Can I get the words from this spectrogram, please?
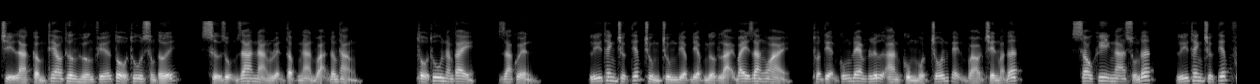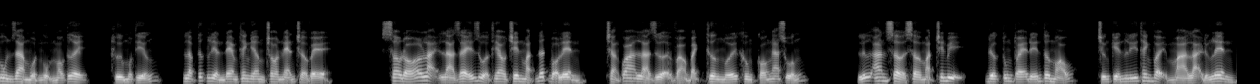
chỉ là cầm theo thương hướng phía tổ thu xông tới, sử dụng ra nàng luyện tập ngàn vạn đâm thẳng. Tổ thu nắm tay, ra quyền. Lý thanh trực tiếp trùng trùng điệp điệp ngược lại bay ra ngoài, thuận tiện cũng đem lữ an cùng một chỗ nện vào trên mặt đất. Sau khi ngã xuống đất, lý thanh trực tiếp phun ra một ngụm máu tươi thứ một tiếng lập tức liền đem thanh âm cho nén trở về. Sau đó lại là dãy rủa theo trên mặt đất bỏ lên, chẳng qua là dựa vào bạch thương mới không có ngã xuống. Lữ an sờ sờ mặt trên bị, được tung tóe đến tơ máu, chứng kiến lý thanh vậy mà lại đứng lên,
